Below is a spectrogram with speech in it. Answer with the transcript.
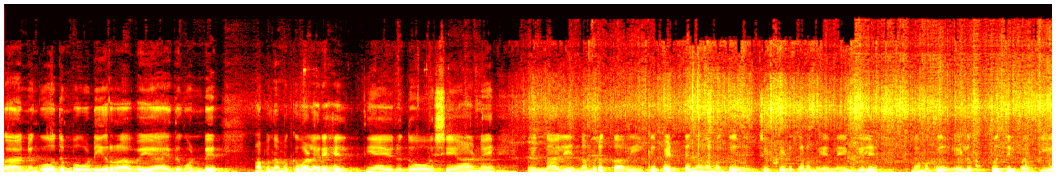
കാരണം ഗോതമ്പ് പൊടി റവ ആയതുകൊണ്ട് അപ്പോൾ നമുക്ക് വളരെ ഹെൽത്തി ആയൊരു ദോശയാണ്. എന്നാൽ നമ്മുടെ കറിക്ക് പെട്ടെന്ന് നമുക്ക് ചുട്ടെടുക്കണം എന്നെങ്കിൽ നമുക്ക് എളുപ്പത്തിൽ പറ്റിയ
